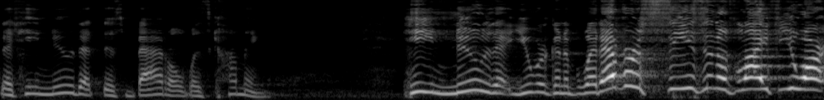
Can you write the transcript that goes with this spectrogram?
that he knew that this battle was coming. He knew that you were going to, whatever season of life you are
